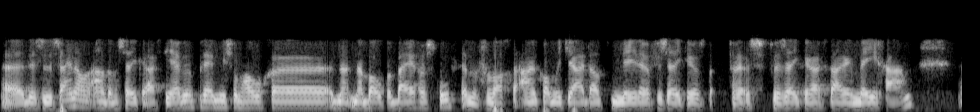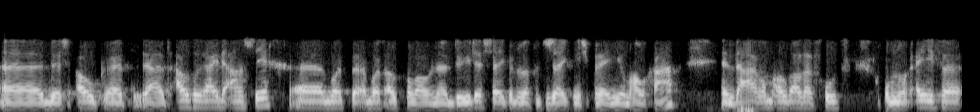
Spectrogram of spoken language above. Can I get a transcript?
Uh, dus er zijn al een aantal verzekeraars die hebben premies omhoog uh, naar, naar boven bijgeschroefd. En we verwachten aankomend jaar dat meerdere verzekeraars, verzekeraars daarin meegaan. Uh, dus ook het, ja, het autorijden aan zich wordt, wordt ook gewoon duurder. Zeker doordat de verzekeringspremie omhoog gaat. En daarom ook altijd goed om nog even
